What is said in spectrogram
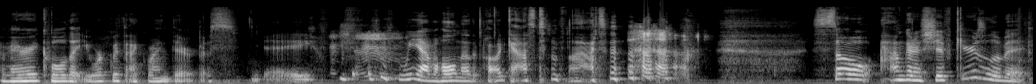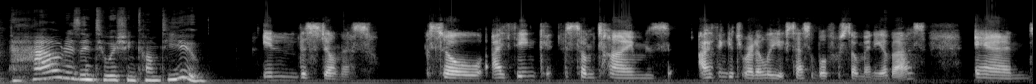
Very cool that you work with equine therapists. Yay. Mm-hmm. we have a whole nother podcast of that. so I'm going to shift gears a little bit. How does intuition come to you? In the stillness. So I think sometimes I think it's readily accessible for so many of us. And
